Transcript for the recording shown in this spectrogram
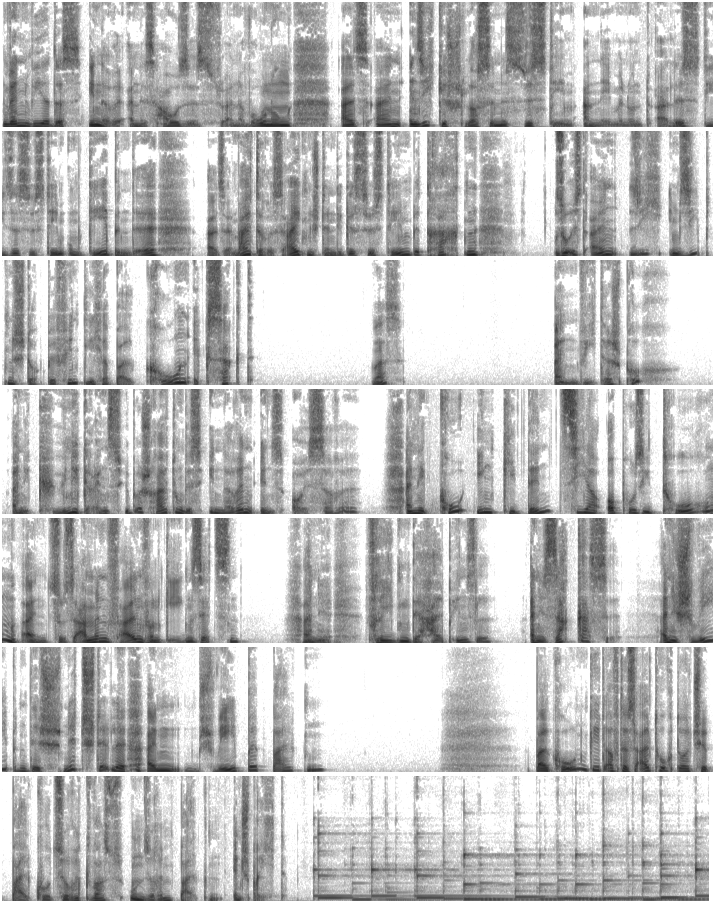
Wenn wir das Innere eines Hauses, einer Wohnung, als ein in sich geschlossenes System annehmen und alles dieses System umgebende als ein weiteres eigenständiges System betrachten, so ist ein sich im siebten Stock befindlicher Balkon exakt was? Ein Widerspruch? Eine kühne Grenzüberschreitung des Inneren ins Äußere? Eine Coincidentia oppositorum, ein Zusammenfallen von Gegensätzen? Eine fliegende Halbinsel? Eine Sackgasse? Eine schwebende Schnittstelle? Ein Schwebebalken? Balkon geht auf das althochdeutsche Balko zurück, was unserem Balken entspricht.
